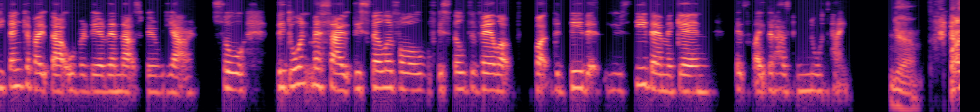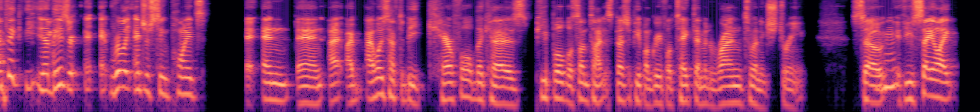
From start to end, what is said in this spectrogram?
we think about that over there then that's where we are so they don't miss out, they still evolve, they still develop. But the day that you see them again, it's like there has been no time. Yeah. Well, I think you know these are eh, eh, really interesting points. And and I, I always have to be careful because people will sometimes, especially people in grief, will take them and run to an extreme. So mm-hmm. if you say like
